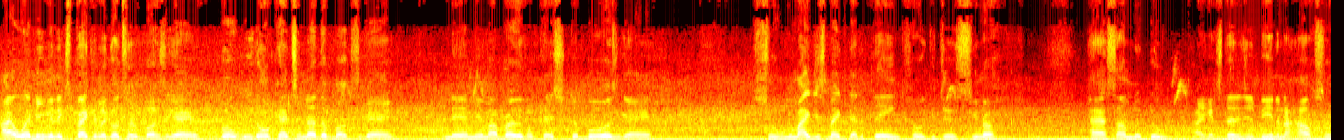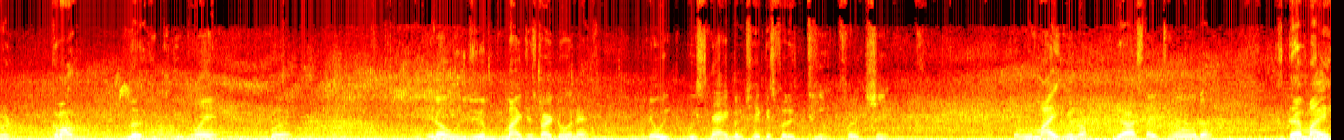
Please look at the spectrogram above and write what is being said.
I wasn't even expecting to go to the Bucks game, but we gonna catch another Bucks game, and then me and my brother gonna catch the Bulls game. Shoot, we might just make that a thing so we could just you know have something to do, like instead of just being in the house or come on, look, you, you playing, but you know we, just, we might just start doing that. And then we we snag them chickens for the teat for the cheap. So we might, you know, y'all stay tuned. Though. That might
